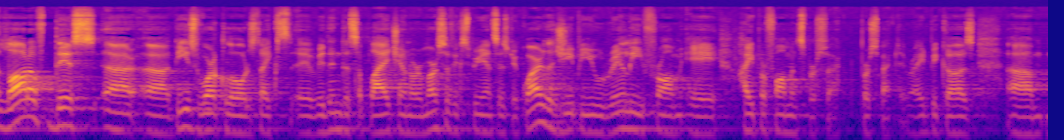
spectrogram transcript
a lot of this, uh, uh, these workloads, like uh, within the supply chain or immersive experiences, require the GPU really from a high performance perspective, right? Because um,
